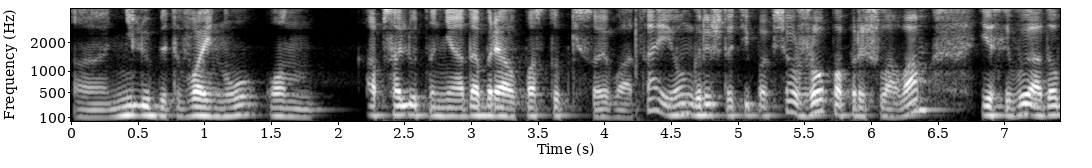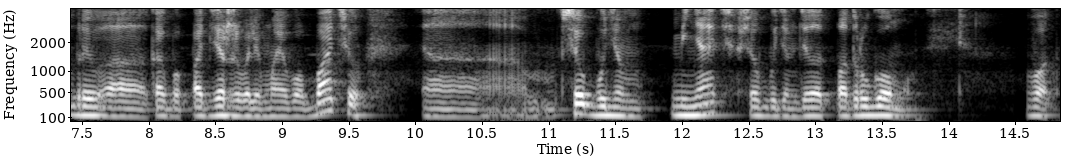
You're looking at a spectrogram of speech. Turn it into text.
э, не любит войну, он абсолютно не одобрял поступки своего отца, и он говорит, что типа все, жопа пришла вам, если вы одобрили, как бы поддерживали моего батю, Э, все будем менять, все будем делать по-другому. Вот.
